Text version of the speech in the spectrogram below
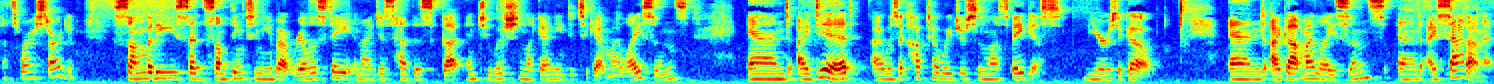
that's where I started. Somebody said something to me about real estate, and I just had this gut intuition like I needed to get my license. And I did. I was a cocktail waitress in Las Vegas years ago. And I got my license and I sat on it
